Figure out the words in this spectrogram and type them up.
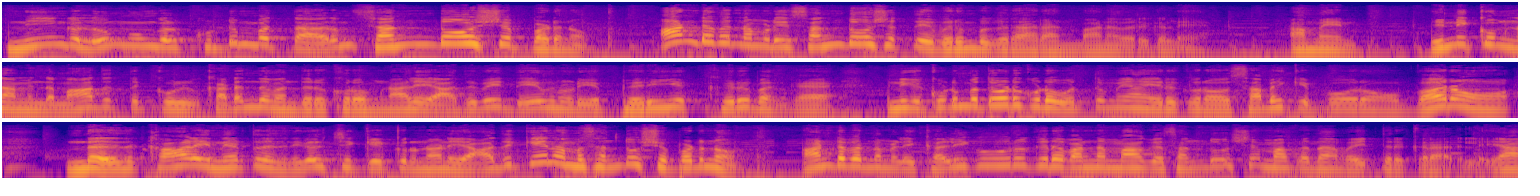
நீங்களும் உங்கள் குடும்பத்தாரும் சந்தோஷப்படணும். ஆண்டவர் நம்முடைய சந்தோஷத்தை விரும்புகிறார் அன்பானவர்களே. அமேன் இன்னைக்கும் நாம் இந்த மாதத்துக்குள் கடந்து வந்திருக்கிறோம்னாலே அதுவே தேவனுடைய பெரிய கிருபங்க. இன்னைக்கு குடும்பத்தோடு கூட ஒத்துமையா இருக்கிறோம். சபைக்கு போறோம் வரோம். இந்த காலை நேரத்தில் இந்த நிகழ்ச்சி கேட்கிறோம்னாலே அதுக்கே நம்ம சந்தோஷப்படணும். ஆண்டவர் நம்மளை கலிகூறுகிற வண்ணமாக சந்தோஷமாக தான் வைத்திருக்கிறார் இல்லையா?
